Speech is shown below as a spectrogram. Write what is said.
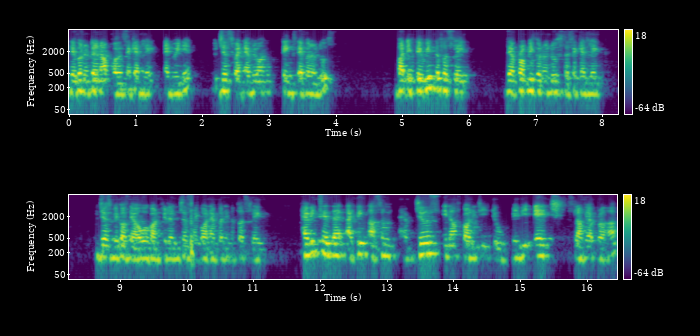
they're going to turn up for the second leg and win it, just when everyone thinks they're going to lose. But if they win the first leg, they're probably going to lose the second leg just because they're overconfident, just like what happened in the first leg. Having said that, I think Arsenal have just enough quality to maybe edge Slavia Praha.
